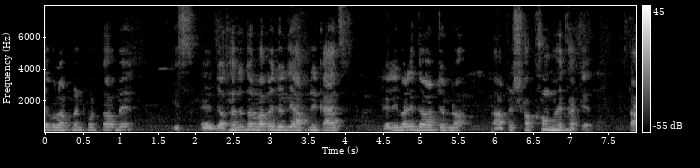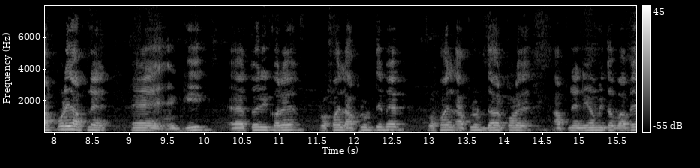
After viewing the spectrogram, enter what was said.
ডেভেলপমেন্ট করতে হবে। যথাযথভাবে যদি আপনি কাজ ডেলিভারি দেওয়ার জন্য আপনি সক্ষম হয়ে থাকেন। তারপরে আপনি গিগ তৈরি করে প্রোফাইল আপলোড দেবেন। প্রোফাইল আপলোড দেওয়ার পরে আপনি নিয়মিতভাবে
